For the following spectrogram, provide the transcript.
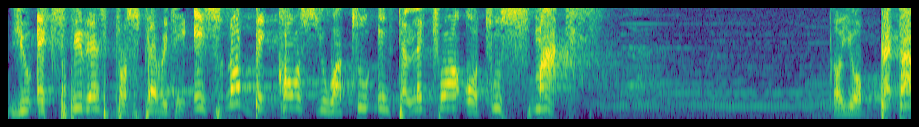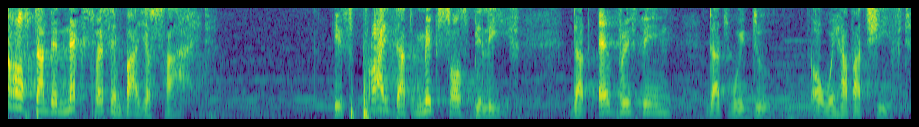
you experience prosperity, it's not because you are too intellectual or too smart or you're better off than the next person by your side. It's pride that makes us believe that everything that we do or we have achieved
